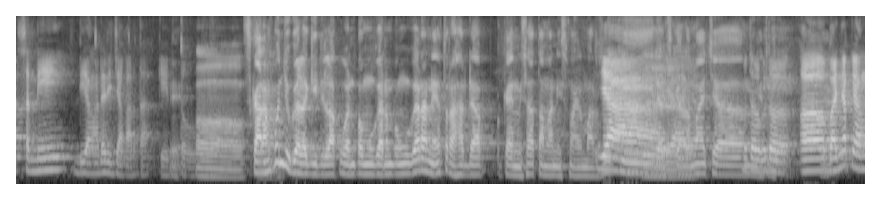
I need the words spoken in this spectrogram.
seni di- yang ada di Jakarta gitu. Oh. Sekarang pun juga lagi dilakukan pemugaran-pemugaran ya terhadap kayak misalnya Taman Ismail Marzuki Ya, dan ya, segala ya. macam. betul gitu. betul Eh, banyak yang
